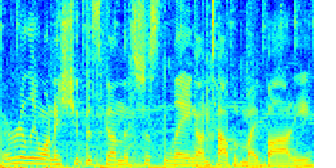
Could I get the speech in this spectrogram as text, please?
I really want to shoot this gun that's just laying on top of my body.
